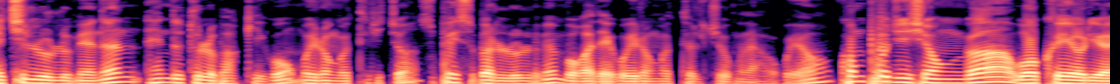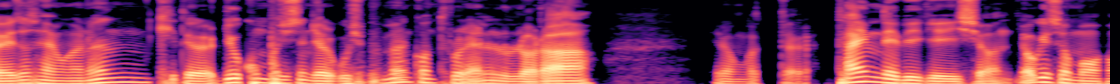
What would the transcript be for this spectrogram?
H를 누르면은 핸드 툴로 바뀌고 뭐 이런 것들 있죠. 스페이스바를 누르면 뭐가 되고 이런 것들 쭉 나오고요. 컴포지션과 워크 에어리어에서 사용하는 키들, 뉴 컴포지션 열고 싶으면 컨트롤 N을 눌러라. 이런 것들. 타임 내비게이션. 여기서 뭐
